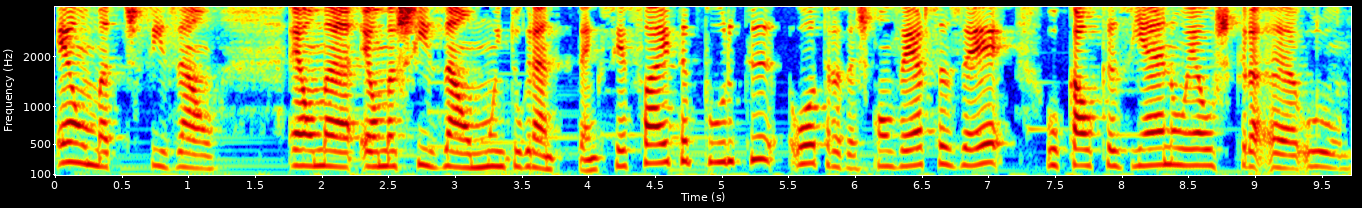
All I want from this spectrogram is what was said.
é uma decisão é uma, é uma excisão muito grande que tem que ser feita, porque outra das conversas é o caucasiano é o, eh, o,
